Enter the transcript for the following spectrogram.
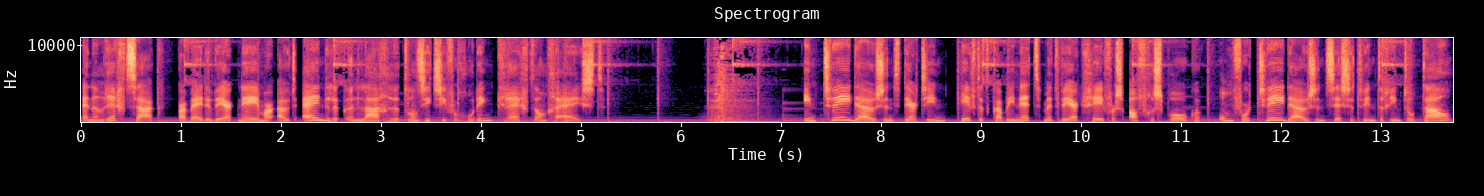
en een rechtszaak waarbij de werknemer uiteindelijk een lagere transitievergoeding krijgt dan geëist. In 2013 heeft het kabinet met werkgevers afgesproken om voor 2026 in totaal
